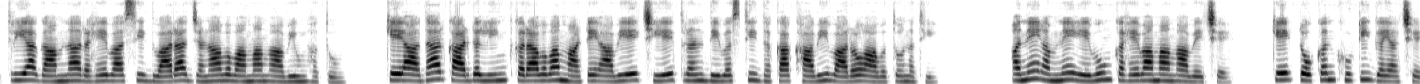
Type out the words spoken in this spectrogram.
ઇત્રિયા ગામના રહેવાસી દ્વારા જણાવવામાં આવ્યું હતું. કે આધાર કાર્ડ લિંક કરાવવા માટે આવીએ છીએ, ત્રણ દિવસથી ધક્કા ખાવી વારો આવતો નથી. અને અમને એવું કહેવામાં આવે છે કે ટોકન ખૂટી ગયા છે.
